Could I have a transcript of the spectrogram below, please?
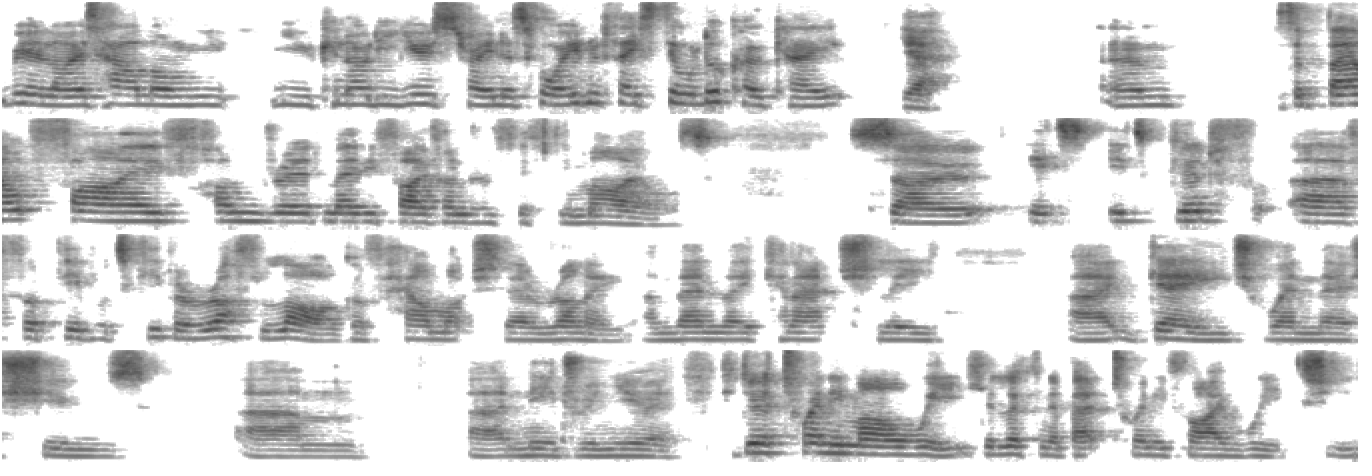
realize how long you, you can only use trainers for, even if they still look okay. Yeah. Um, it's about 500, maybe 550 miles. So it's it's good for, uh, for people to keep a rough log of how much they're running, and then they can actually uh, gauge when their shoes um, uh, need renewing. If you do a 20 mile week, you're looking about 25 weeks. You,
